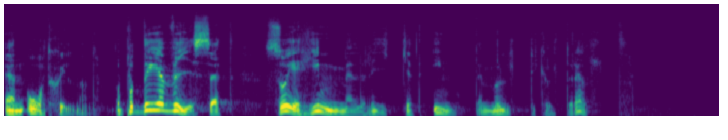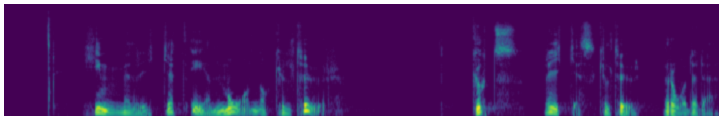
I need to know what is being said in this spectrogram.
en åtskillnad. Och på det viset så är himmelriket inte multikulturellt. Himmelriket är en monokultur. Guds rikes kultur råder där.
